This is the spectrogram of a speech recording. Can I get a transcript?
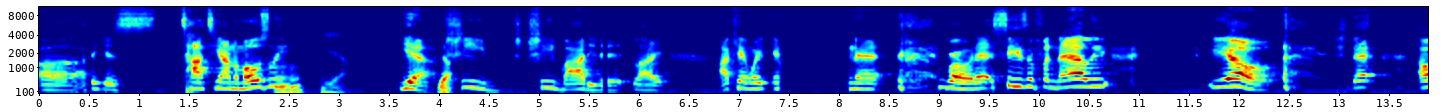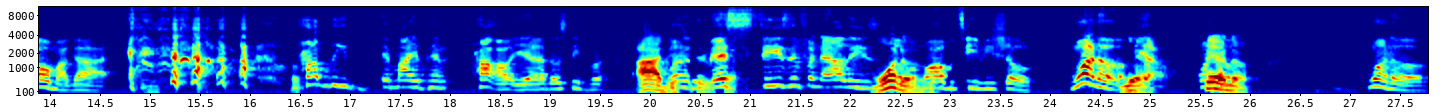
Uh, I think it's Tatiana Mosley. Mm-hmm. Yeah. yeah. Yeah, she she bodied it. Like I can't wait in that bro, that season finale, yo, that oh my god, probably in my opinion, pro- oh yeah, those people. I one of the best season finales one of, of a Marvel TV show. One of yeah, yeah one fair of, enough. One of.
